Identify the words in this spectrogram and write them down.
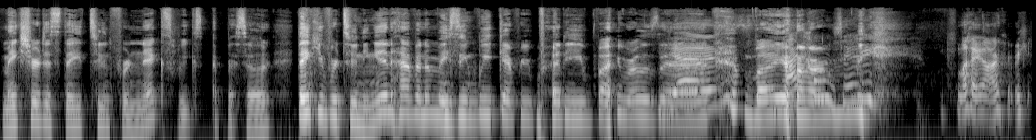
Make sure to stay tuned for next week's episode. Thank you for tuning in. Have an amazing week, everybody. Bye, Rosan. Yes. Bye, Bye Army. Bye, Army.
